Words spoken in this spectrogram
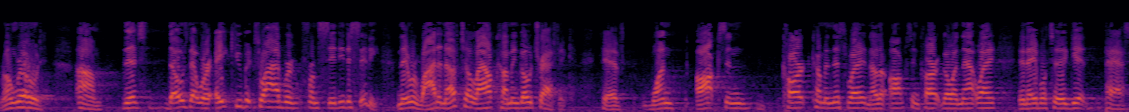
wrong road. Um, this, those that were eight cubits wide were from city to city. And they were wide enough to allow come and go traffic. You have one oxen cart coming this way, another oxen cart going that way, and able to get past.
